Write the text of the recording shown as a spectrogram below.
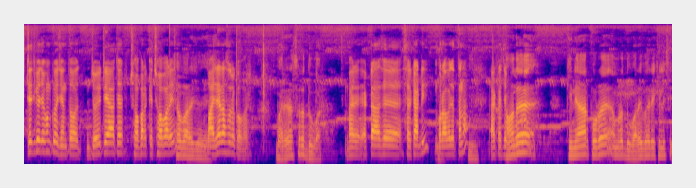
স্টেজকে যখন করেছেন তো জয়ীতে আছে ছবার কে ছবারে ছবার বাইরের আসরে কভার বাইরের আসরে দুবার। বাইরে একটা আছে সরকারি বড়াবাজার থানা আর একটা আছে আমাদের কিনার পরে আমরা দুবারই বাইরে খেলেছি।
